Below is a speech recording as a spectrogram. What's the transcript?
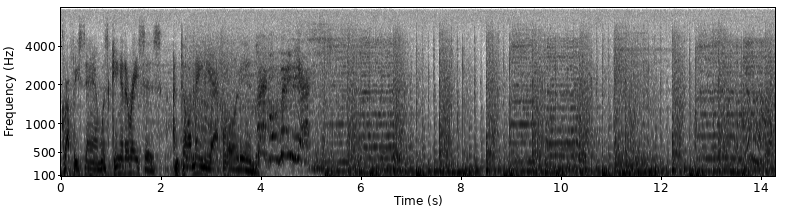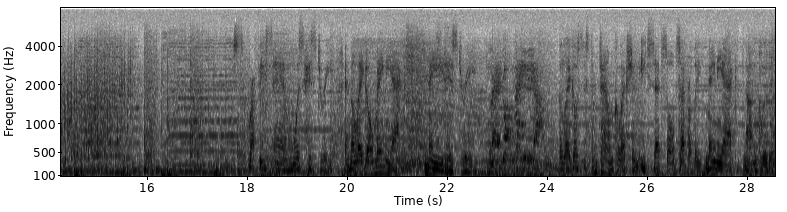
Scruffy Sam was king of the races until a maniac roared in. Lego Maniac! Scruffy Sam was history, and the Lego Maniac made history. Lego Maniac! The Lego System Town Collection, each set sold separately. Maniac not included.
